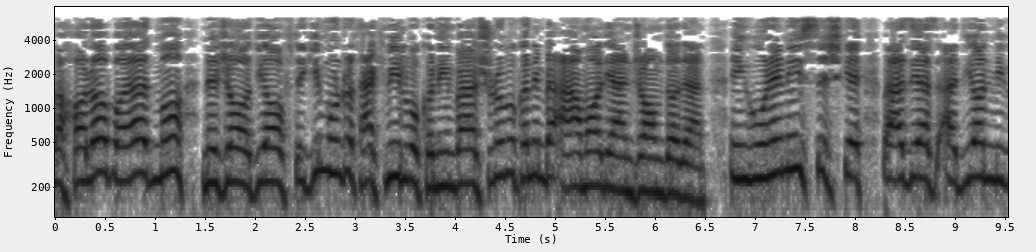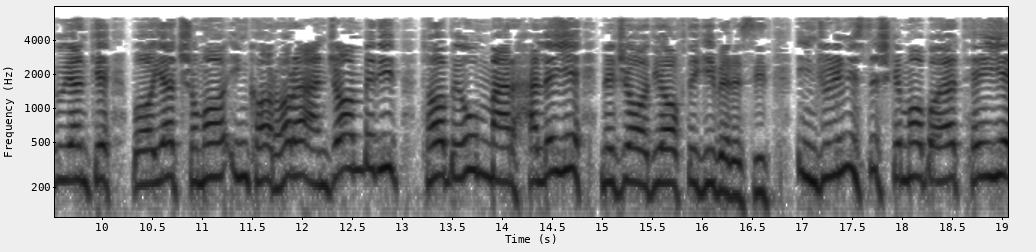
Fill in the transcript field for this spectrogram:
و حالا باید ما نجات یافتگیمون رو تکمیل بکنیم و شروع بکنیم به اعمالی انجام دادن. این گونه نیستش که بعضی از ادیان می‌گویند که باید شما این کارها رو انجام بدید تا به اون مرحله نجات یافتگی برسید. اینجوری نیستش که ما باید طی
